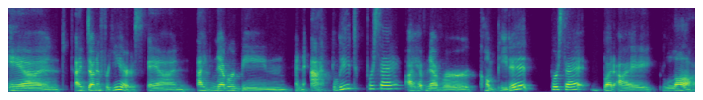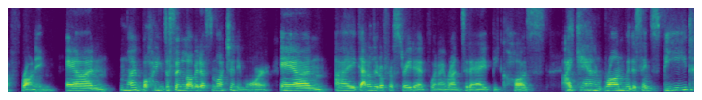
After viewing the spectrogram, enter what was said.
And I've done it for years. And I've never been an athlete per se. I have never competed per se, but I love running. And my body doesn't love it as much anymore. And I got a little frustrated when I ran today because I can't run with the same speed,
